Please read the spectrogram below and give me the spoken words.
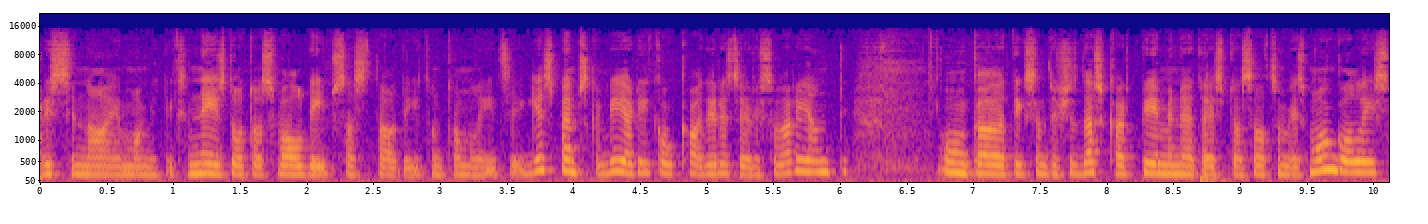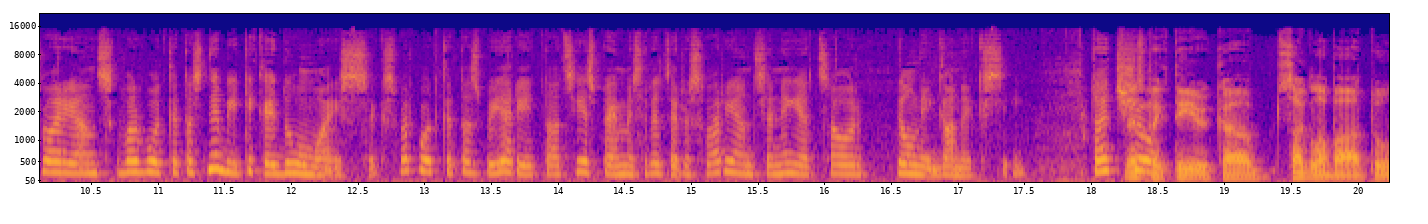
risinājumam, ja, teiksim, neizdotos valdību sastādīt un tam līdzīgi. Iespējams, ka bija arī kaut kādi rezerves varianti. Un, kā tiksim, šis dažkārt pieminētais tā saucamais Mongolijas variants, varbūt tas nebija tikai dūmu aizseks, varbūt tas bija arī tāds iespējams rezerves variants, ja neiet cauri pilnīgi aneksiju. Taču, Respektīvi, ka saglabātu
